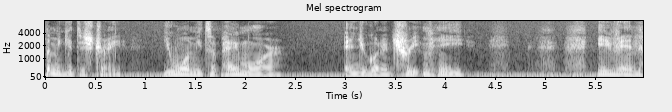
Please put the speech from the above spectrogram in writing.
let me get this straight. You want me to pay more and you're going to treat me even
